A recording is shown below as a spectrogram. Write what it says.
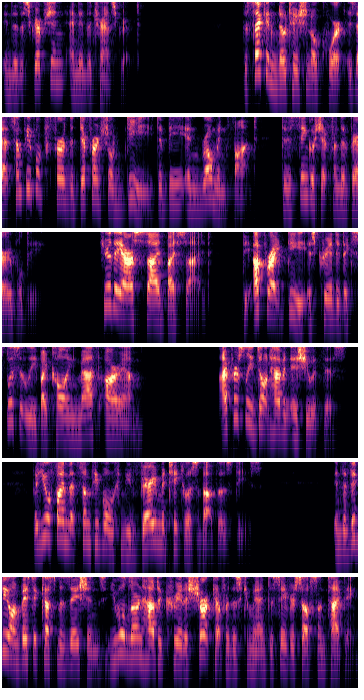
in the description and in the transcript. The second notational quirk is that some people prefer the differential d to be in Roman font to distinguish it from the variable d. Here they are side by side. The upright D is created explicitly by calling mathrm. I personally don't have an issue with this, but you'll find that some people can be very meticulous about those Ds. In the video on basic customizations, you will learn how to create a shortcut for this command to save yourself some typing.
